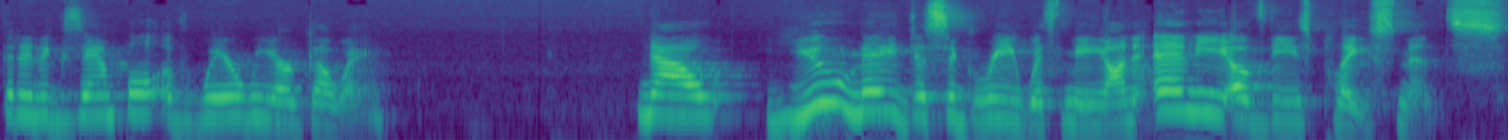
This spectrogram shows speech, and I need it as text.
than an example of where we are going. Now, you may disagree with me on any of these placements.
